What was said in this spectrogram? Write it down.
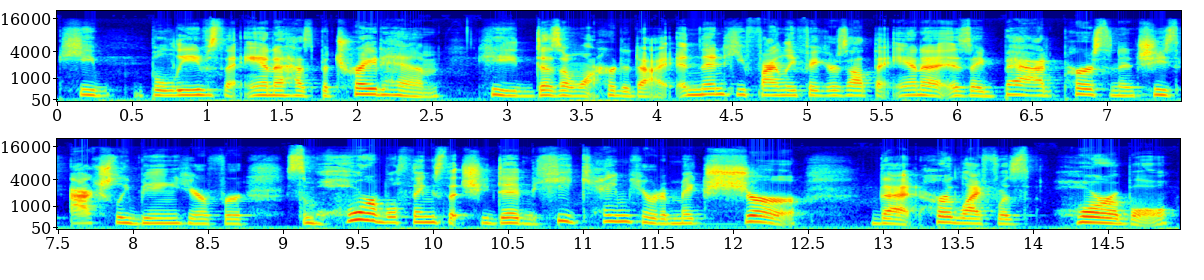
he believes that Anna has betrayed him, he doesn't want her to die. And then he finally figures out that Anna is a bad person and she's actually being here for some horrible things that she did and he came here to make sure that her life was horrible.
